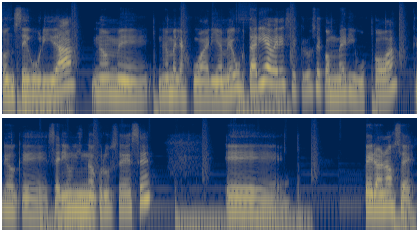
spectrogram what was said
con seguridad no me, no me la jugaría. Me gustaría ver ese cruce con Mary Buscova, creo que sería un lindo cruce ese. Eh, pero no sé,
